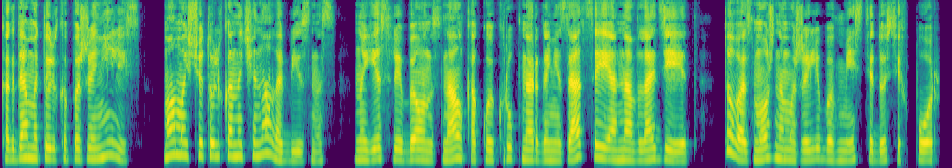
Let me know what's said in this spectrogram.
«Когда мы только поженились, мама еще только начинала бизнес, но если бы он знал, какой крупной организацией она владеет, то, возможно, мы жили бы вместе до сих пор.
